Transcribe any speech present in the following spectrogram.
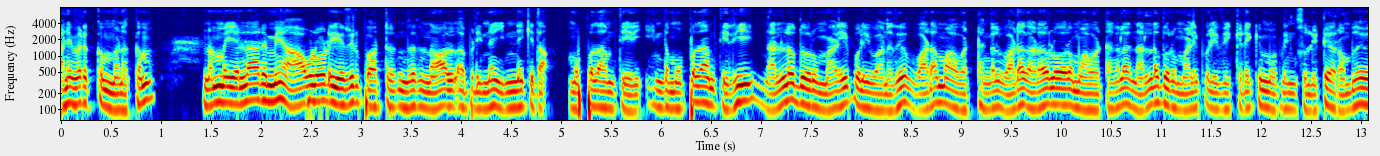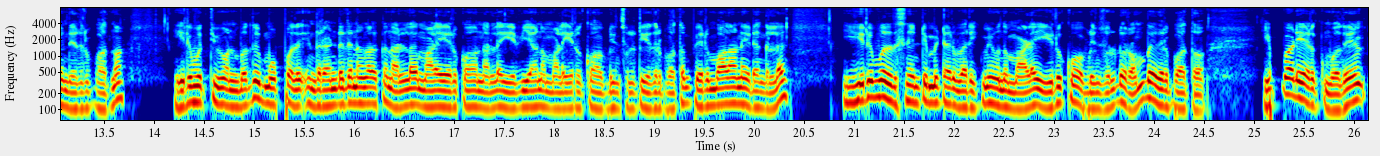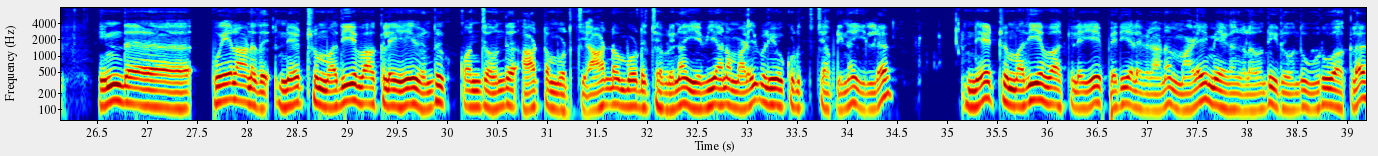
அனைவருக்கும் வணக்கம். நம்ம எல்லாருமே ஆவலோடு எதிர்பார்த்திருந்த நாள் அப்படின்னா இன்றைக்கி தான் முப்பதாம் தேதி. இந்த முப்பதாம் தேதி நல்லதொரு மழைப்பொழிவானது வட மாவட்டங்கள் வட கடலோர மாவட்டங்களில் நல்லதொரு மழைப்பொழிவு கிடைக்கும் அப்படின்னு சொல்லிட்டு ரொம்பவே வந்து எதிர்பார்த்தோம். இருபத்தி ஒன்பது முப்பது இந்த ரெண்டு தினங்களுக்கு நல்ல மழை இருக்கும் நல்ல ஹெவியான மழை இருக்கும் அப்படின்னு சொல்லிட்டு எதிர்பார்த்தோம். பெரும்பாலான இடங்களில் இருபது சென்டிமீட்டர் வரைக்குமே வந்து மழை இருக்கும் அப்படின்னு சொல்லிட்டு ரொம்ப எதிர்பார்த்தோம். இப்படி இருக்கும்போது இந்த புயலானது நேற்று மதிய வாக்கிலேயே வந்து கொஞ்சம் வந்து ஆட்டம் போட்டுச்சு. ஆட்டம் போட்டுச்சு அப்படின்னா ஹெவியான மழை பொழிவு கொடுத்துச்சு அப்படின்னா இல்லை. நேற்று மதிய வாக்கிலேயே பெரிய அளவிலான மழை மேகங்களை வந்து இது வந்து உருவாக்கல.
